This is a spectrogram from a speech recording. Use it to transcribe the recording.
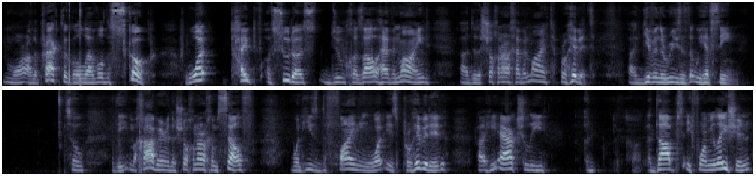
more on the practical level the scope. What type of sudas do Chazal have in mind, uh, do the Shulchan Aruch have in mind to prohibit, uh, given the reasons that we have seen? So the Machaber, the Shulchan Aruch himself, when he's defining what is prohibited, uh, he actually uh, adopts a formulation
